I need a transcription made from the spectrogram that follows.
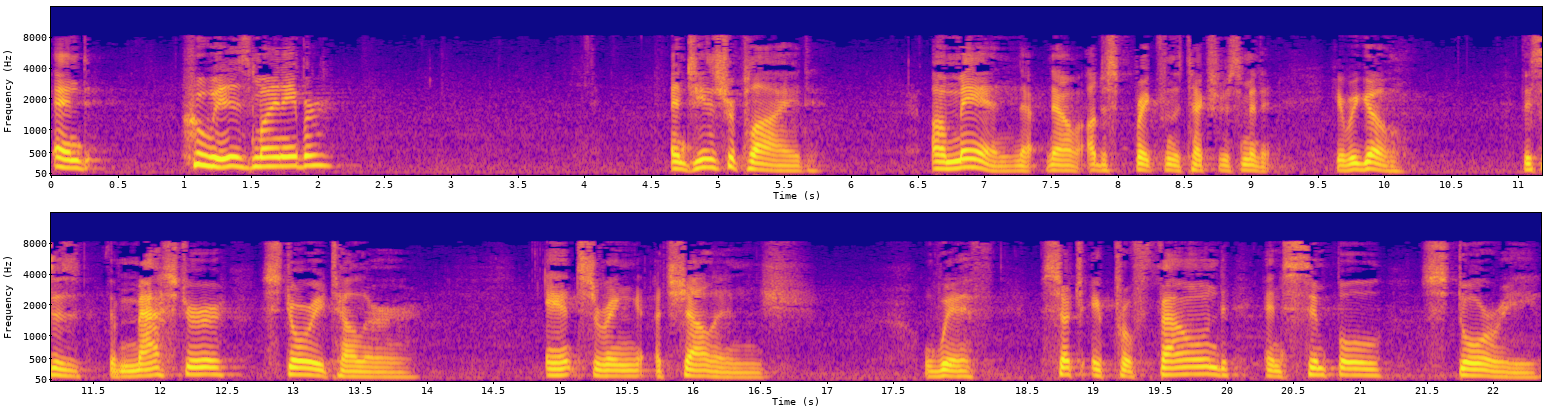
and who is my neighbor? And Jesus replied, a man. Now, now, I'll just break from the text for just a minute. Here we go. This is the master storyteller answering a challenge with such a profound and simple story.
